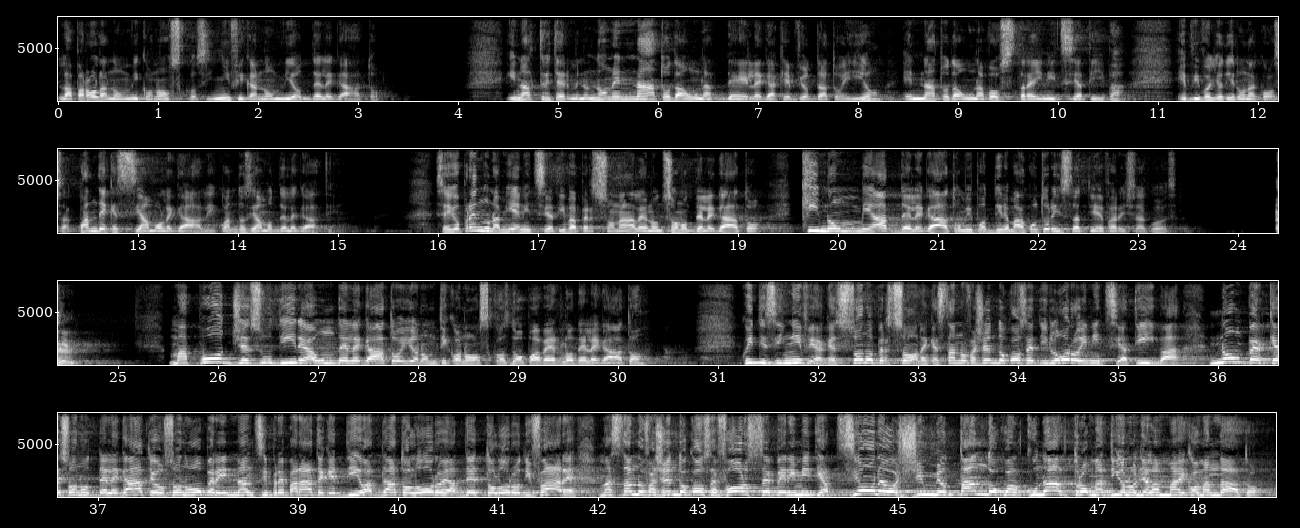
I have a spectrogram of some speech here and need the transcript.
La parola non mi conosco significa non vi ho delegato. In altri termini, non è nato da una delega che vi ho dato io, è nato da una vostra iniziativa. E vi voglio dire una cosa, quando è che siamo legali? Quando siamo delegati. Se io prendo una mia iniziativa personale, non sono delegato, chi non mi ha delegato mi può dire ma culturista ti fare questa cosa. Ma può Gesù dire a un delegato io non ti conosco dopo averlo delegato? Quindi significa che sono persone che stanno facendo cose di loro iniziativa, non perché sono delegate o sono opere innanzi preparate che Dio ha dato loro e ha detto loro di fare, ma stanno facendo cose forse per imitazione o scimmiottando qualcun altro, ma Dio non gliel'ha mai comandato.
